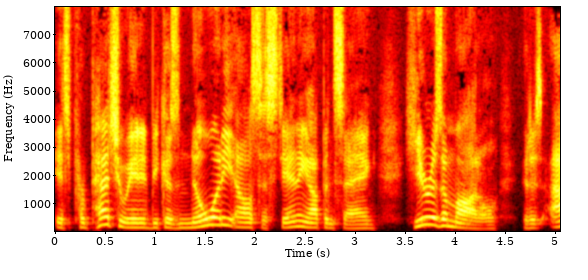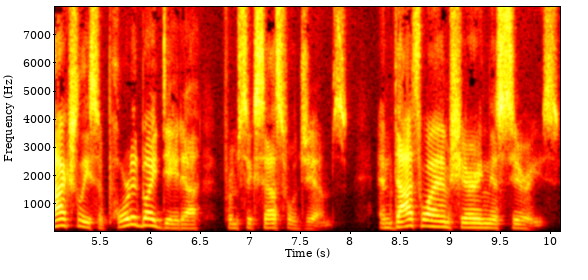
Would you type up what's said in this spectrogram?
It's perpetuated because nobody else is standing up and saying, here is a model that is actually supported by data from successful gyms. And that's why I'm sharing this series.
